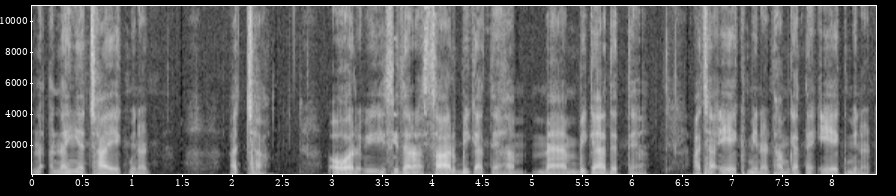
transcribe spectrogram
نہیں اچھا ایک منٹ اچھا اور اسی طرح سر بھی کہتے ہیں ہم میم بھی کہہ دیتے ہیں اچھا ایک منٹ، ہم کہتے ہیں ایک منٹ،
